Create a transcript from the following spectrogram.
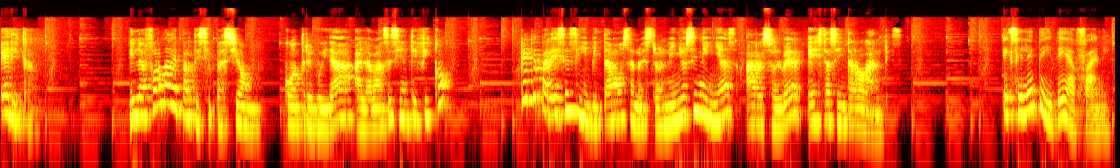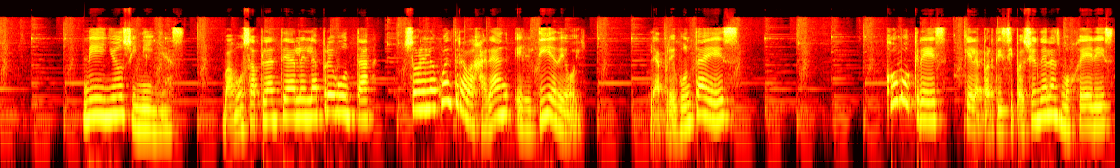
Erika, ¿y la forma de participación contribuirá al avance científico? ¿Qué te parece si invitamos a nuestros niños y niñas a resolver estas interrogantes? Excelente idea, Fanny. Niños y niñas, vamos a plantearles la pregunta sobre la cual trabajarán el día de hoy. La pregunta es, ¿cómo crees que la participación de las mujeres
